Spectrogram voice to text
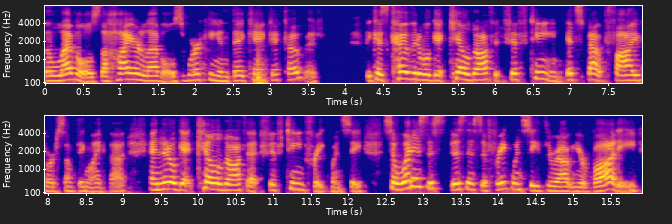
the levels the higher levels working and they can't get covid because COVID will get killed off at 15. It's about five or something like that. And it'll get killed off at 15 frequency. So, what is this business of frequency throughout your body?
